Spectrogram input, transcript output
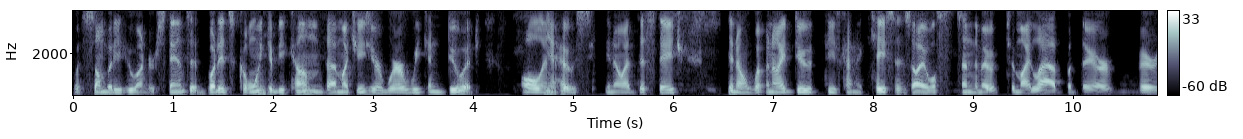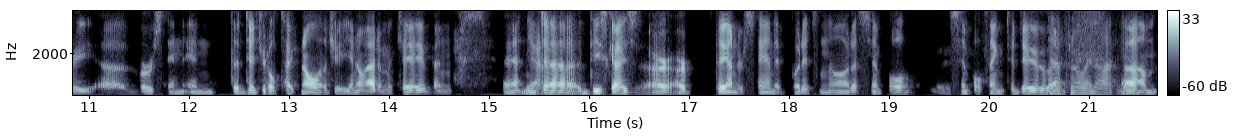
with somebody who understands it, but it's going to become that much easier where we can do it all in-house. Yeah. You know, at this stage, you know, when I do these kind of cases, I will send them out to my lab, but they are very uh, versed in, in the digital technology. You know, Adam McCabe and and yeah. uh, these guys are, are they understand it, but it's not a simple simple thing to do. Definitely and, not. Yeah. Um,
